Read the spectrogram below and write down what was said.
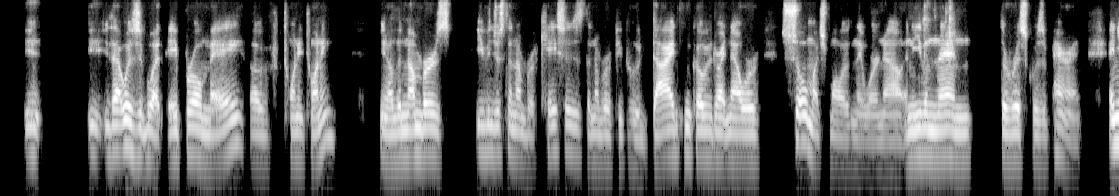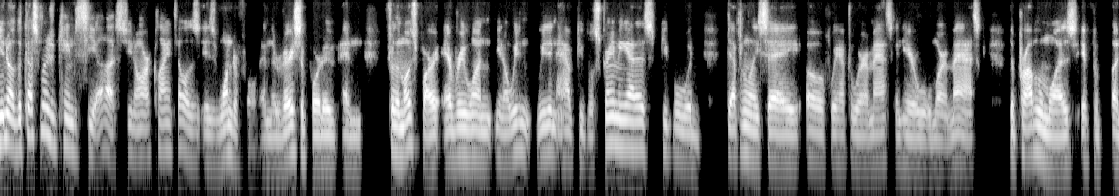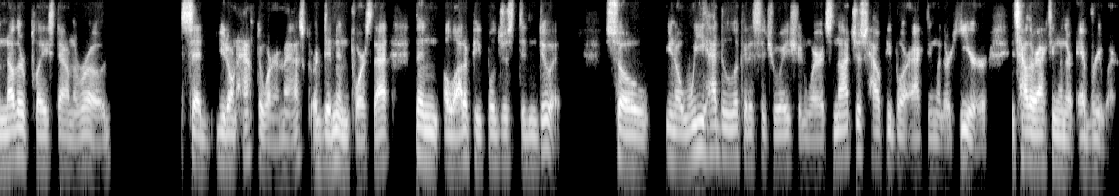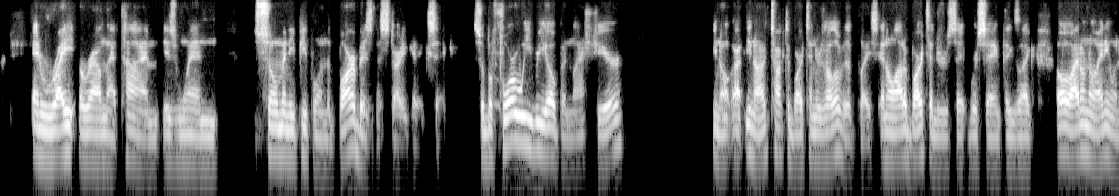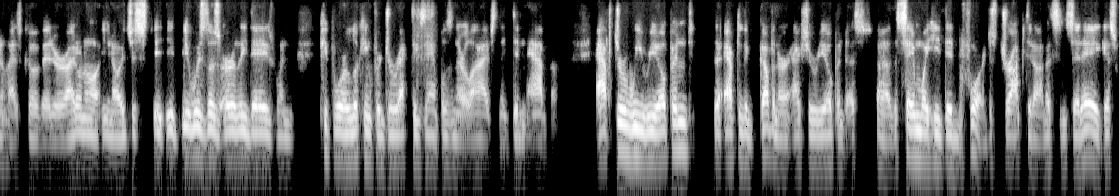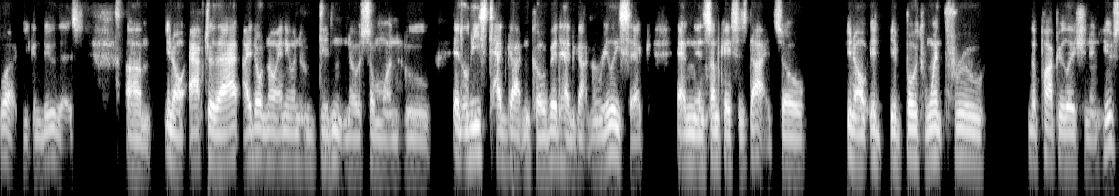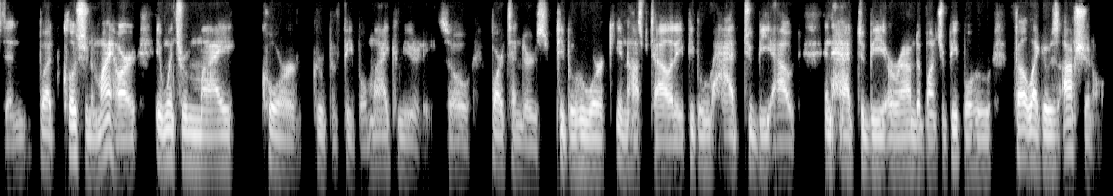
that was what April, May of 2020. You know, the numbers, even just the number of cases, the number of people who died from COVID right now were so much smaller than they were now. And even then, the risk was apparent. And you know, the customers who came to see us, you know, our clientele is, is wonderful and they're very supportive. And for the most part, everyone, you know, we didn't we didn't have people screaming at us. People would definitely say, "Oh, if we have to wear a mask in here, we'll wear a mask." The problem was if another place down the road said you don't have to wear a mask or didn't enforce that, then a lot of people just didn't do it. So, you know, we had to look at a situation where it's not just how people are acting when they're here, it's how they're acting when they're everywhere. And right around that time is when so many people in the bar business started getting sick. So before we reopened last year, you know, uh, you know, I've talked to bartenders all over the place, and a lot of bartenders say, were saying things like, "Oh, I don't know anyone who has COVID," or "I don't know," you know, it just it, it, it was those early days when people were looking for direct examples in their lives and they didn't have them. After we reopened, after the governor actually reopened us, uh, the same way he did before, just dropped it on us and said, "Hey, guess what? You can do this." Um, you know, after that, I don't know anyone who didn't know someone who at least had gotten COVID, had gotten really sick, and in some cases died. So you know, it it both went through the population in Houston, but closer to my heart, it went through my core group of people, my community. So bartenders, people who work in hospitality, people who had to be out and had to be around a bunch of people who felt like it was optional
